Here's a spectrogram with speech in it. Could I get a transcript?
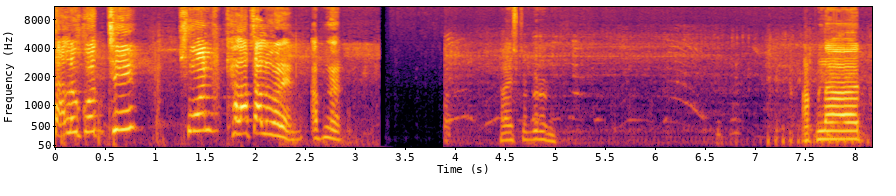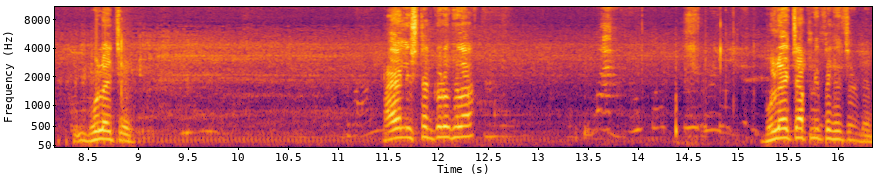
চালু করছি সুমন, খেলা চালু করেন আপনার। করুন। আপনার ভুল হয়েছে। হ্যাঁ স্টার্ট করো খেলা। ভুল হয়েছে, আপনি পেছনে চলবেন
